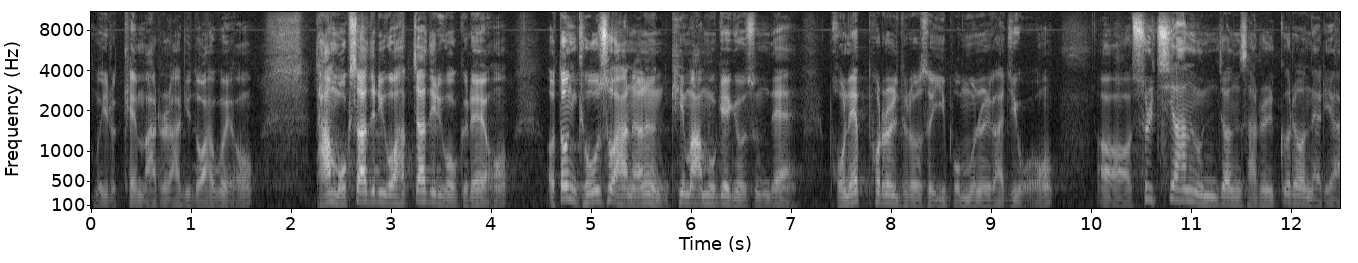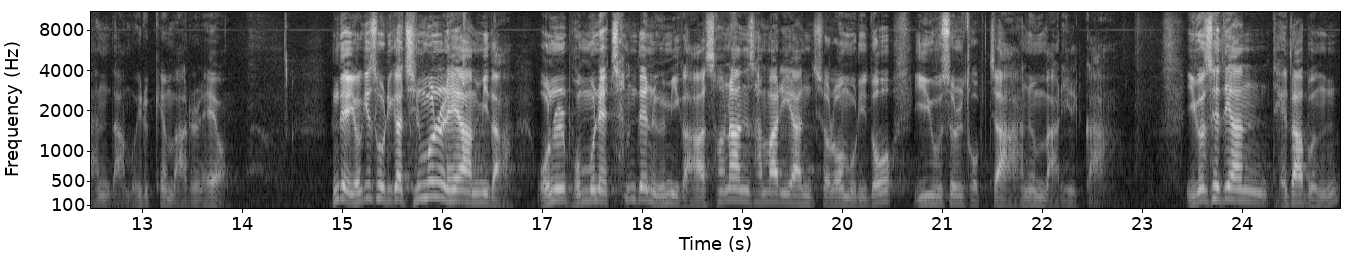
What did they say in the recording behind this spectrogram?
뭐 이렇게 말을 하기도 하고요. 다 목사들이고 학자들이고 그래요. 어떤 교수 하나는 김아무개 교수인데 보네포를 들어서 이 본문을 가지고 어, 술 취한 운전사를 끌어내려야 한다 뭐 이렇게 말을 해요. 근데 여기서 우리가 질문을 해야 합니다. 오늘 본문의 참된 의미가 선한 사마리안처럼 우리도 이웃을 돕자 하는 말일까? 이것에 대한 대답은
